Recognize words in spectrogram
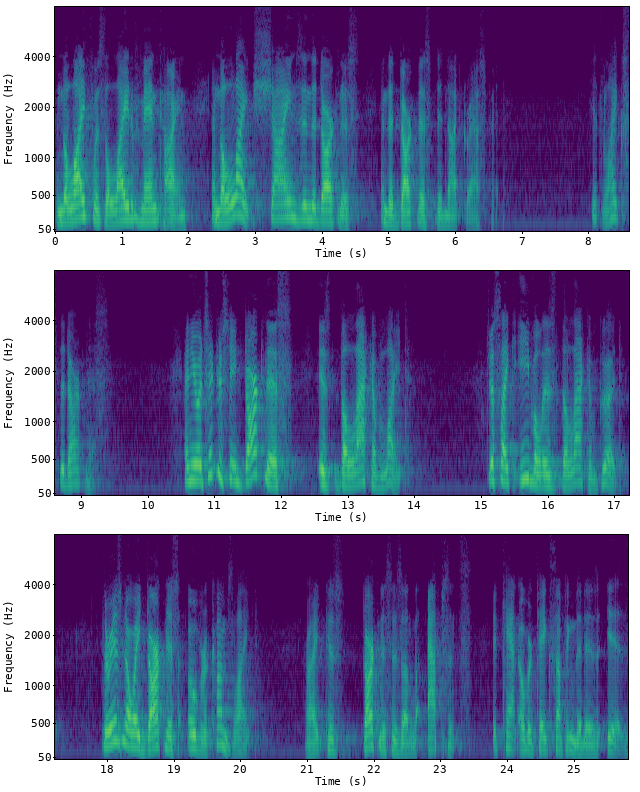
and the life was the light of mankind. And the light shines in the darkness, and the darkness did not grasp it. It likes the darkness. And you know, it's interesting darkness is the lack of light, just like evil is the lack of good. There is no way darkness overcomes light, right? Because darkness is an absence, it can't overtake something that is, is,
